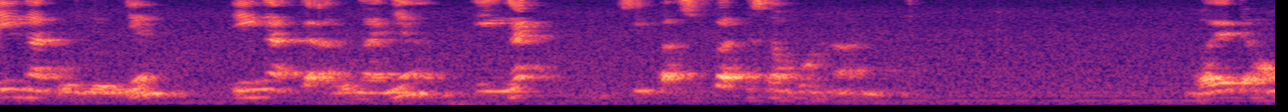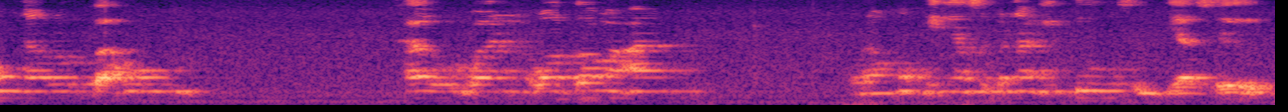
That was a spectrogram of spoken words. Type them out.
ingat wujudnya, ingat keagungannya, ingat sifat-sifat kesempurnaan. Wa yad'una rabbahum khawfan wa tama'an. Orang mukmin yang sebenar itu sentiasa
